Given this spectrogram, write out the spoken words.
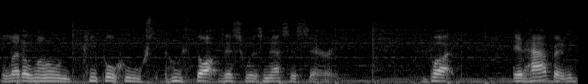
Let alone people who who thought this was necessary, but it happened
